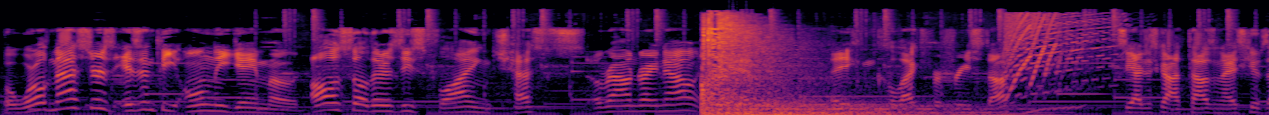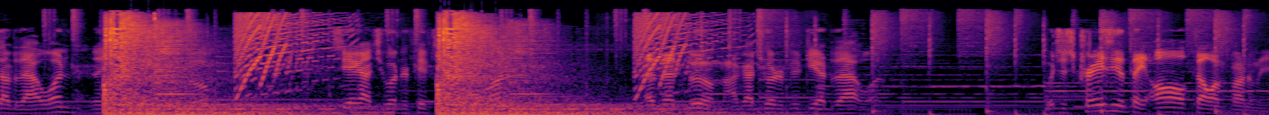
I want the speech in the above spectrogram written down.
But World Masters isn't the only game mode. Also, there's these flying chests around right now that you can collect for free stuff. See, I just got a thousand ice cubes out of that one. See, I got 250 out of that one. And then boom, I got 250 out of that one which is crazy that they all fell in front of me.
